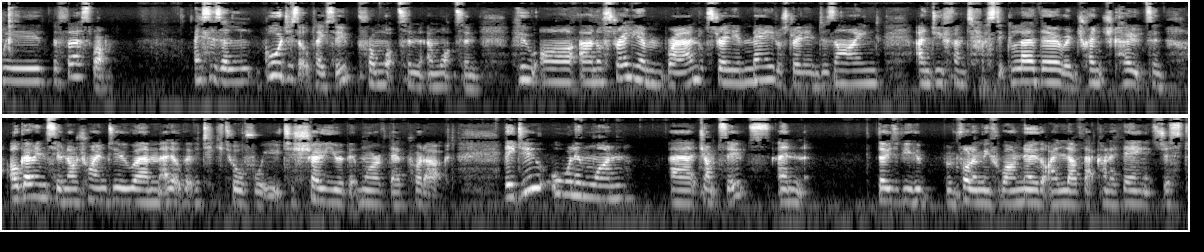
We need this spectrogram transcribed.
with the first one. This is a gorgeous little play suit from Watson and Watson, who are an Australian brand, Australian made, Australian designed, and do fantastic leather and trench coats. And I'll go into and I'll try and do um, a little bit of a tiki tour for you to show you a bit more of their product. They do all-in-one uh, jumpsuits, and those of you who've been following me for a while know that I love that kind of thing. It's just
